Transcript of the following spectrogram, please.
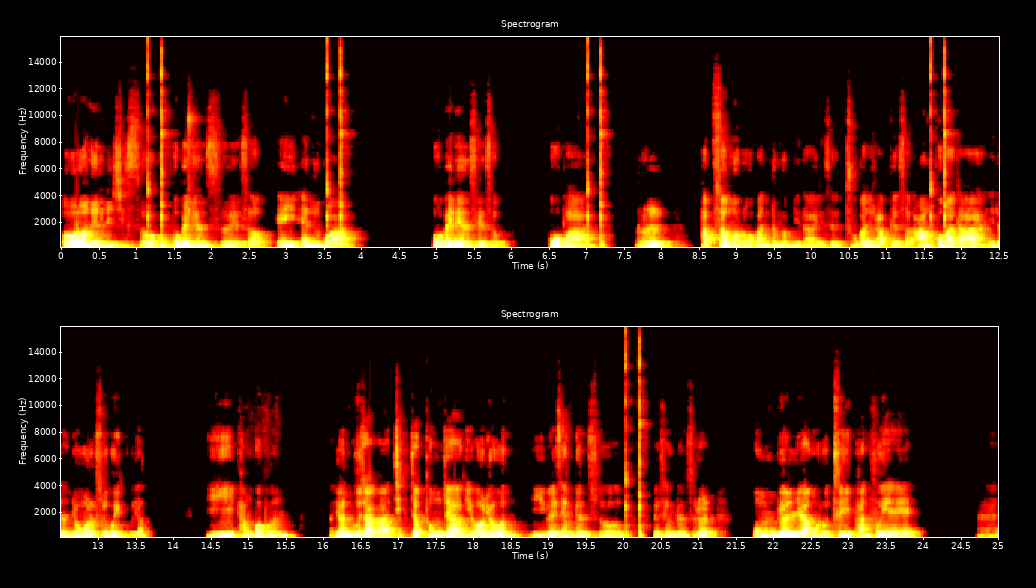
어넬리시스 오브 코베리언스에서 AN과 코베리언스에서 코바를 합성어로 만든 겁니다. 그래서 두 가지를 합해서 앙코바다 이런 용어를 쓰고 있고요. 이 방법은 연구자가 직접 통제하기 어려운 이 외생 변수, 외생 변수를 공별량으로 투입한 후에 에,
